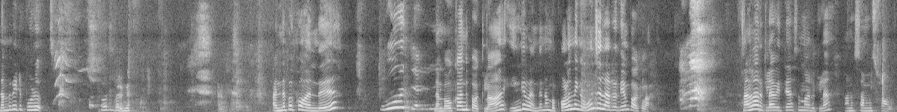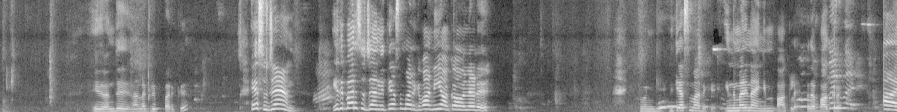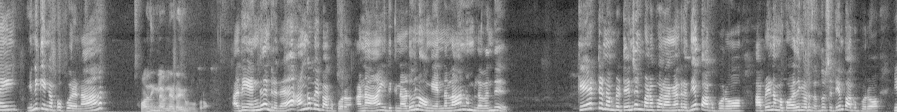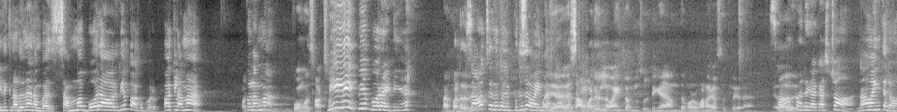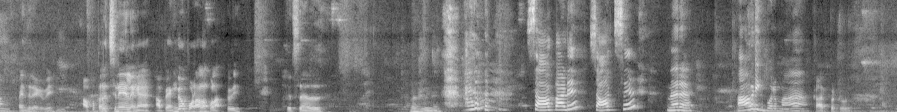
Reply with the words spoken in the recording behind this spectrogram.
நம்ம வீட்டு புழு. போட்டு பாருங்க. அந்த பக்கம் வந்து நம்ம உட்காந்து பார்க்கலாம். இங்கே வந்து நம்ம குழந்தைங்க ஊஞ்சல் ஆடுறதையும் பார்க்கலாம். நல்லா இருக்குல்ல? வித்தியாசமாக இருக்குல்ல? ஆனால் செம்ம ஸ்ட்ராங் இது வந்து நல்ல க்ரிப்பாக இருக்குது ஏ சுஜான்! இது பாரு சுஜான் வித்தியாசமாக இருக்கு. வா நீ அக்கா விளையாடு. இப்போ இங்கே வித்தியாசமாக இருக்குது இந்த மாதிரி நான் எங்கேயுமே பார்க்கல. இப்போ தான் பார்க்குறேன். ஹாய் இன்னைக்கு எங்கே போக போகிறேன்னா குழந்தைங்களா விளையாட வைக்க போகிறோம் அது எங்கன்றத அங்கே போய் பார்க்க போகிறோம் ஆனால் இதுக்கு நடுவில் அவங்க என்னெல்லாம் நம்மளை வந்து கேட்டு நம்மள டென்ஷன் பண்ண போகிறாங்கன்றதையும் பார்க்க போகிறோம் அப்படியே நம்ம குழந்தைங்களோட சந்தோஷத்தையும் பார்க்க போகிறோம் இதுக்கு நடுவில் நம்ம செம்ம போர் ஆகிறதையும் பார்க்க போகிறோம் பார்க்கலாமா? போகலாமா போகும்போது சாக்ஸ் இப்பயே போர் ஆயிட்டீங்க. என்ன பண்ணுறது சாக்ஸ் வந்து கொஞ்சம் புதுசாக வாங்கி தாங்க சாப்பாடு வெளில வாங்கி தரணும்னு சொல்லிட்டீங்க. அந்த மன கஷ்டத்தில் இருக்கிறேன். சாப்பாடுக்கா கஷ்டம். நான் வாங்கி தரேன் வாங்க. தரியா கவி. அப்போ பிரச்சனையே இல்லைங்க. அப்போ எங்கே போனாலும் போகலாம் கவி. பெருசா அது என்ன சொல்றீங்க? சாப்பாடு சாக்ஸு வேற? ஆவடிக்கு போகிறோமா கார் பெட்ரோல்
